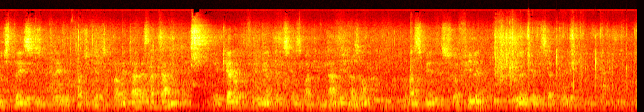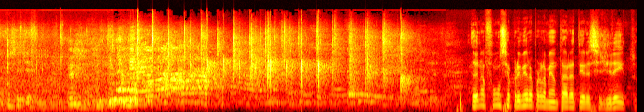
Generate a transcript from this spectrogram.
23 e 3 do Código de Parlamentar. Nesta carta, requer o conferimento da licença maternidade em razão do nascimento de sua filha durante dia 27 de fevereiro. Está concedido. Ana Afonso é a primeira parlamentar a ter esse direito,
